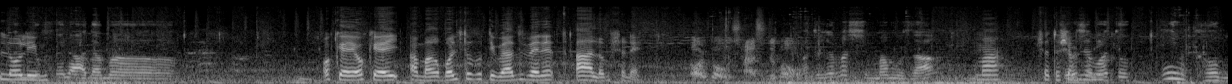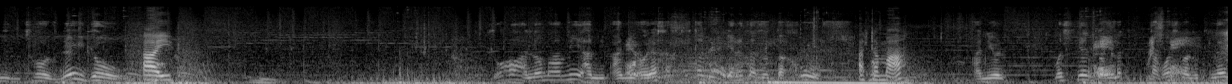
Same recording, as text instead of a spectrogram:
לולים. נופל לאדמה. אוקיי, אוקיי, המערבולת הזאת היא מעצבנת. אה, לא משנה. אתה יודע מה שמה מוזר? מה? לא שמנני. שמעת אותו? incoming tornado! יואו, אני לא מאמין, אני- אני הולך לעשות את המסגרת הזאת דחוף. אתה מה? אני הול- משפיע, דופק את הראש במקלדת.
